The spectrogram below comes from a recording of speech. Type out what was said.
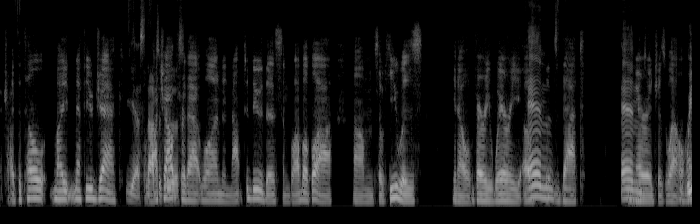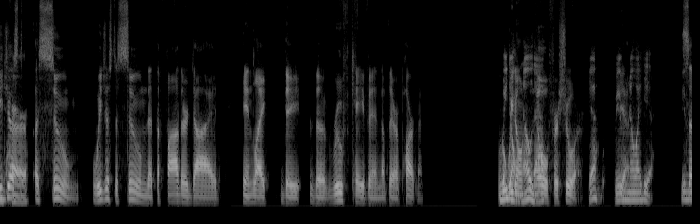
"I tried to tell my nephew Jack yes, not watch to out this. for that one and not to do this and blah blah blah." Um, so he was, you know, very wary of the- that and marriage as well. we just her. assume we just assume that the father died in like the the roof cave in of their apartment. But we, don't, know that. for sure. Yeah, we have yeah. no idea. Have So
